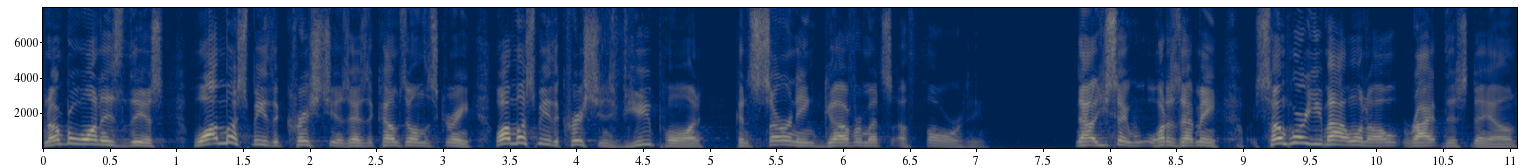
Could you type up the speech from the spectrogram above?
Number one is this What must be the Christian's, as it comes on the screen, what must be the Christian's viewpoint concerning government's authority? Now, you say, what does that mean? Somewhere you might want to write this down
